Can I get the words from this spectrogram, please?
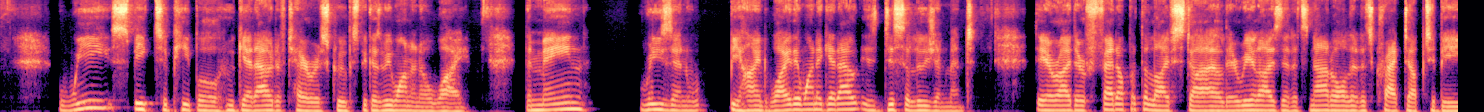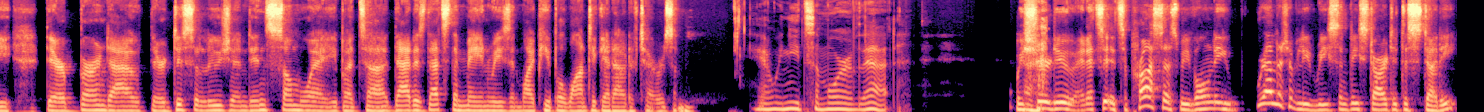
We speak to people who get out of terrorist groups because we want to know why. The main reason behind why they want to get out is disillusionment. They are either fed up with the lifestyle, they realize that it's not all that it's cracked up to be. They're burned out, they're disillusioned in some way, but uh, that is that's the main reason why people want to get out of terrorism. Yeah, we need some more of that. We sure do, and it's it's a process we've only relatively recently started to study.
